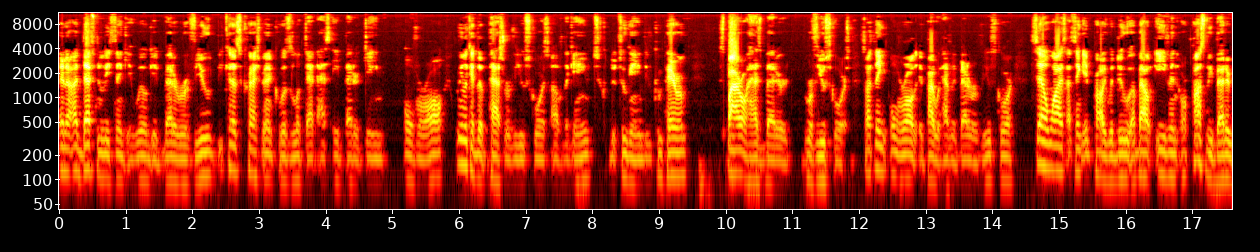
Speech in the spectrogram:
And I definitely think it will get better reviewed because Crash Bandicoot was looked at as a better game overall. When you look at the past review scores of the game, the two games, you compare them, Spyro has better review scores. So I think overall it probably would have a better review score. Sale wise, I think it probably would do about even or possibly better.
